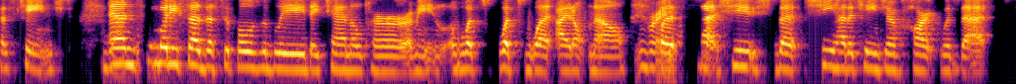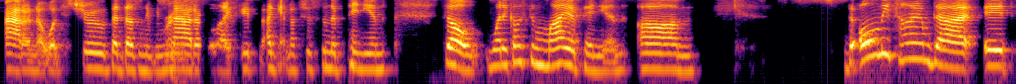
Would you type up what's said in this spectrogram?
has changed. Yeah. and somebody said that supposedly they channeled her. I mean what's what's what? I don't know. Right. but that she that she had a change of heart with that. I don't know what's true. That doesn't even Right. matter. Like it's again that's just an opinion. So when it comes to my opinion um the only time that it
